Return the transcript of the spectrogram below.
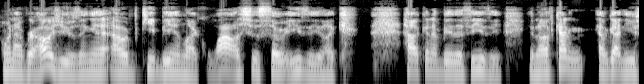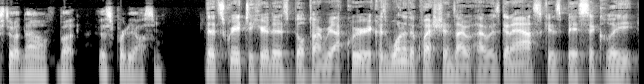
whenever I was using it, I would keep being like, wow, this is so easy. Like, how can it be this easy? You know, I've kind of, I've gotten used to it now, but it's pretty awesome. That's great to hear that it's built on React Query because one of the questions I, I was going to ask is basically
